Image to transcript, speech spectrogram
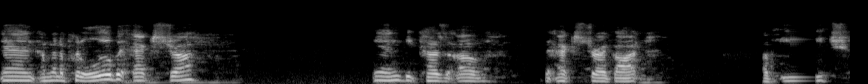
and I'm going to put a little bit extra in because of the extra I got of each.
